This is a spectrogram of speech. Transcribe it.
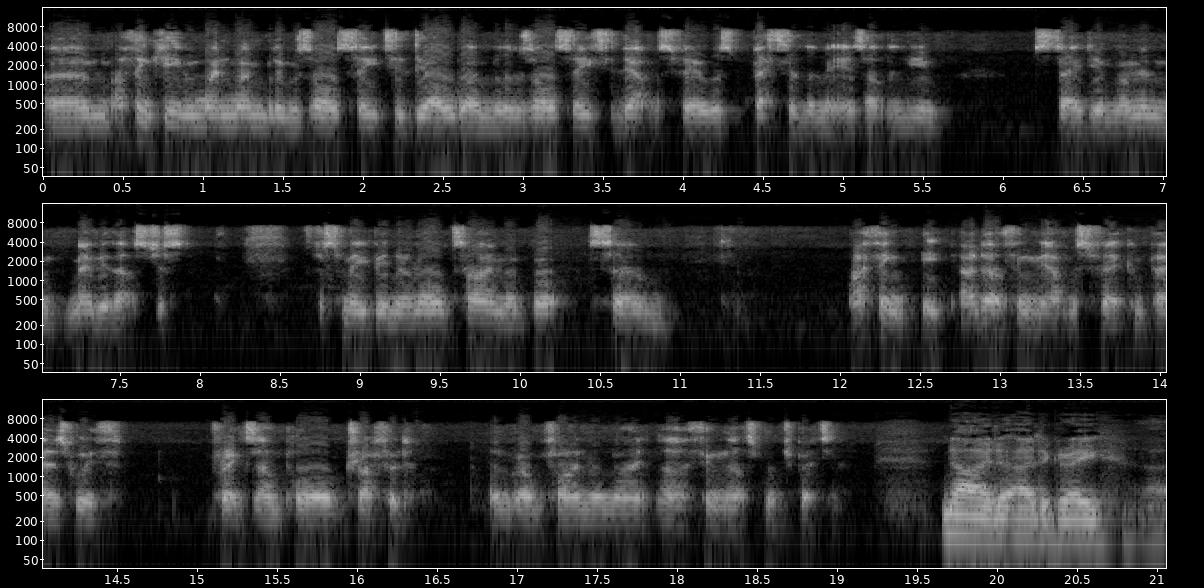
Um, I think even when Wembley was all seated, the old Wembley was all seated, the atmosphere was better than it is at the new stadium. I mean, maybe that's just just me being an old timer, but um, I think it, I don't think the atmosphere compares with, for example, Trafford on Grand Final night. I think that's much better. No, I'd, I'd agree. Uh,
